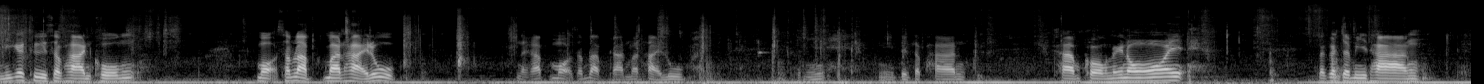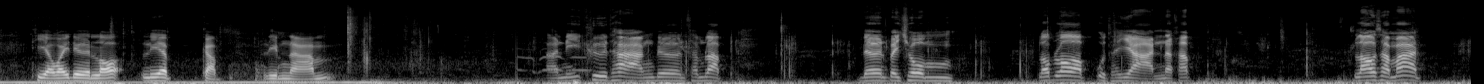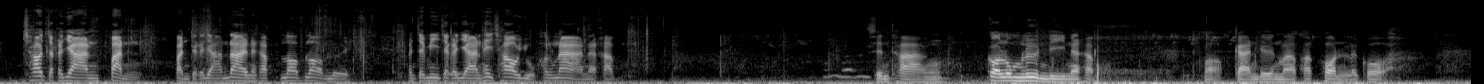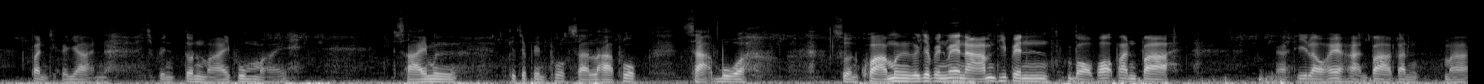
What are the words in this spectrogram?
นนี้ก็คือสะพานโค้ง เหมาะสำหรับมาถ่ายรูปนะครับ เหมาะสำหรับการมาถ่ายรูปตัวนี้นี่เป็นสะพานข้ามคลองน้อยๆ แล้วก็จะมีทางที่เอาไว้เดินเลาะเรียบกับริมน้ำอันนี้คือทางเดินสำหรับเดินไปชมรอบๆอุทยานนะครับ เราสามารถ เช่าจักรยานปั่น ปั่นจักรยานได้นะครับ รอบๆเลย มันจะมีจักรยานให้เช่าอยู่ข้างหน้านะครับ เส้นทางก็ล่มลื่นดีนะครับเหมาะการเดินมาพักผ่อนแล้วก็ปั่นจักรยานนะจะเป็นต้นไม้พุ่มไม้ ซ้ายมือก็จะเป็นพวกศาลาพวกสระบัว ส่วนขวามือก็จะเป็นแม่น้ำที่เป็นบ่อเพาะพันธุ์ปลานะที่เราให้อาหารปลากันมา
